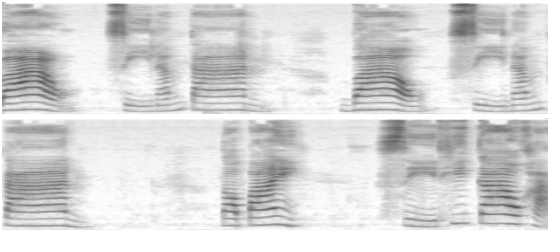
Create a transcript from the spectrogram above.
brown สีน้ำตาล brown สีน้ำตาล ต่อไป สีที่ 9 ค่ะ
